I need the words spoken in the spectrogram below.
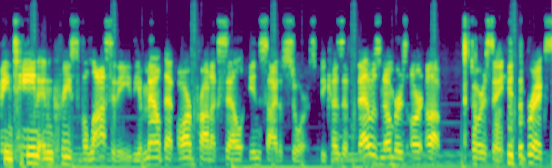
maintain and increase velocity, the amount that our products sell inside of stores. Because if those numbers aren't up, stores say hit the bricks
